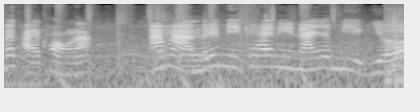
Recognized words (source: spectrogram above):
ไม่ขายของละ อาหารไม่ได้มีแค่นี้นะยังมีอีกเยอะ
